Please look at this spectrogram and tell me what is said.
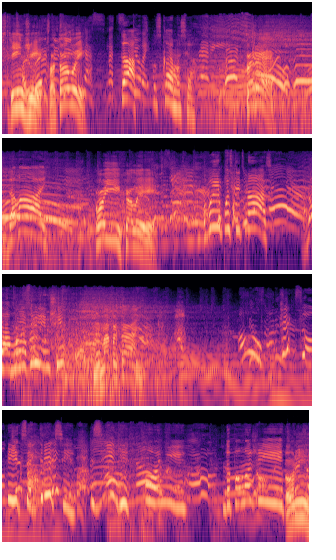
Стінджі, готовий? Так, спускаємося. Вперед! Давай! Поїхали! Випустіть нас! Там унизу інші. Нема питань. Піксель, Тріксі, Зігі. О, ні. Допоможіть! О, ні.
